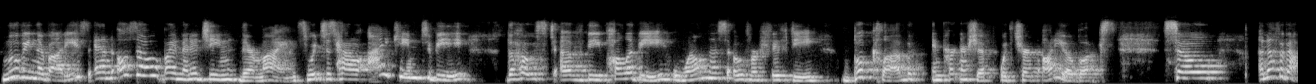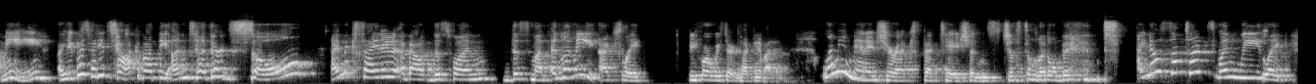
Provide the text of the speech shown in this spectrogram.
moving their bodies and also by managing their minds, which is how I came to be the host of the Pahla B Wellness Over 50 book club in partnership with Chirp Audiobooks. So, enough about me. Are you guys ready to talk about the untethered soul? I'm excited about this one this month. And let me actually, before we start talking about it, let me manage your expectations just a little bit. I know sometimes when we like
